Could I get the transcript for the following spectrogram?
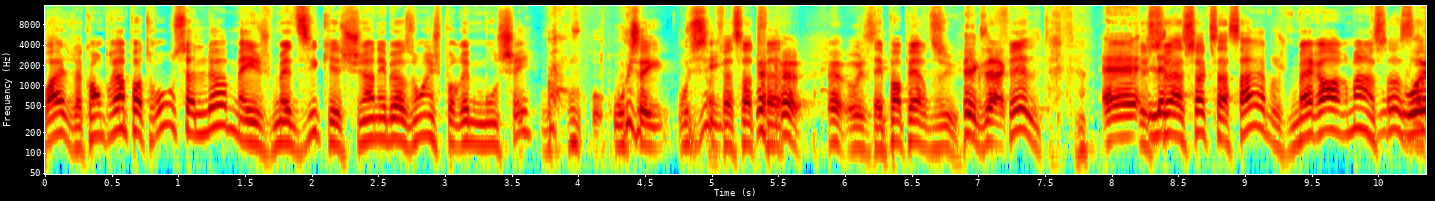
Ouais, je comprends pas trop celle-là, mais je me dis que si j'en ai besoin, je pourrais me moucher. Aussi, aussi. Ça fait ça de fait. C'est pas perdu. Exact. Filtre. Euh, c'est à ça que ça sert? Je mets rarement ça. Oui,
